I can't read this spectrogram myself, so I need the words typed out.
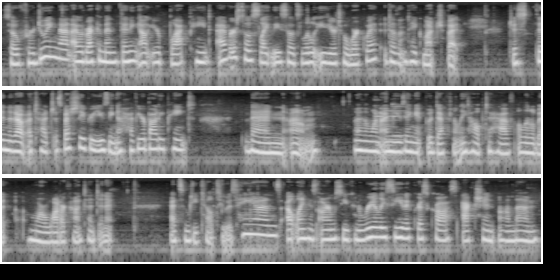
So for doing that, I would recommend thinning out your black paint ever so slightly so it's a little easier to work with. It doesn't take much, but just thin it out a touch, especially if you're using a heavier body paint, then um, and the one I'm using, it would definitely help to have a little bit more water content in it. Add some detail to his hands, outline his arms so you can really see the crisscross action on them.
